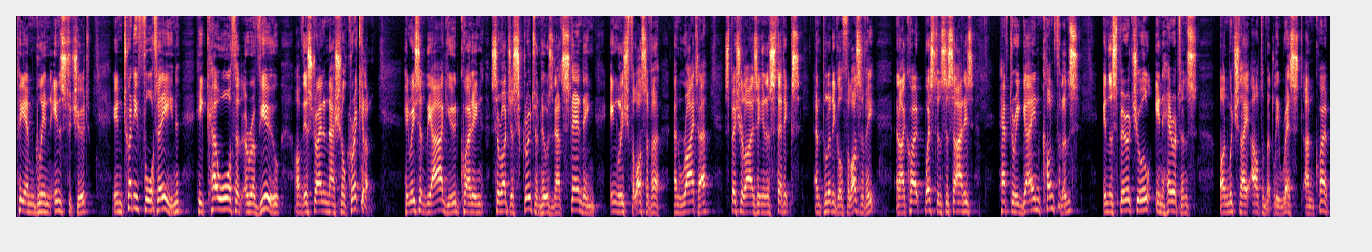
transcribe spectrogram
PM Glynn Institute. In 2014, he co authored a review of the Australian National Curriculum. He recently argued, quoting Sir Roger Scruton, who was an outstanding English philosopher and writer specialising in aesthetics and political philosophy, and I quote Western societies have to regain confidence in the spiritual inheritance on which they ultimately rest, unquote.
